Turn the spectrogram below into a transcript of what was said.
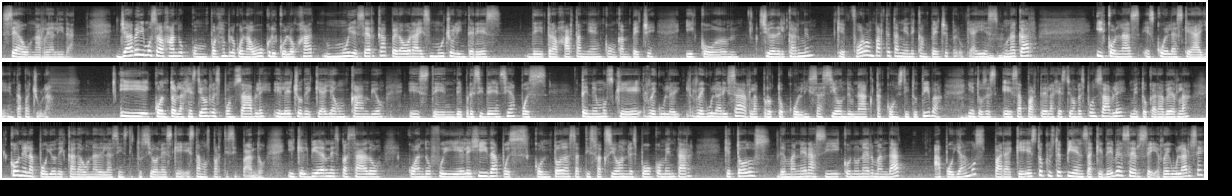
sea una realidad. Ya venimos trabajando, con, por ejemplo, con la UCRO y con la OJAT muy de cerca, pero ahora es mucho el interés de trabajar también con Campeche y con Ciudad del Carmen, que forman parte también de Campeche, pero que ahí es una CAR, y con las escuelas que hay en Tapachula. Y cuanto a la gestión responsable, el hecho de que haya un cambio este, de presidencia, pues tenemos que regularizar la protocolización de un acta constitutiva. Y entonces esa parte de la gestión responsable me tocará verla con el apoyo de cada una de las instituciones que estamos participando. Y que el viernes pasado, cuando fui elegida, pues con toda satisfacción les puedo comentar que todos, de manera así, con una hermandad, apoyamos para que esto que usted piensa que debe hacerse y regularse,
